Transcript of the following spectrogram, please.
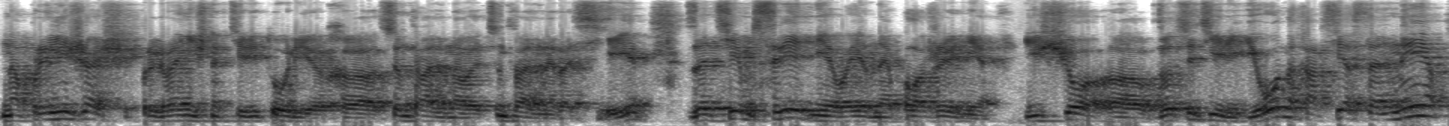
на прилежащих приграничных территориях э, центрального, центральной России. Затем среднее военное положение еще э, в 20 регионах. А все остальные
